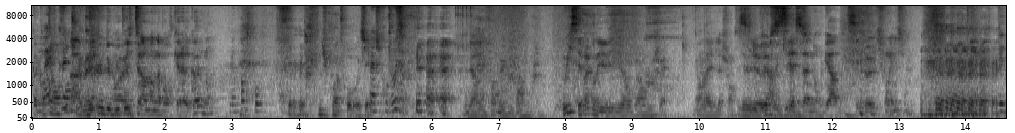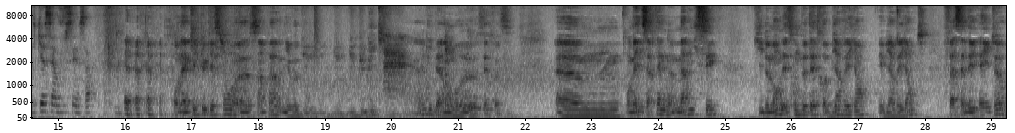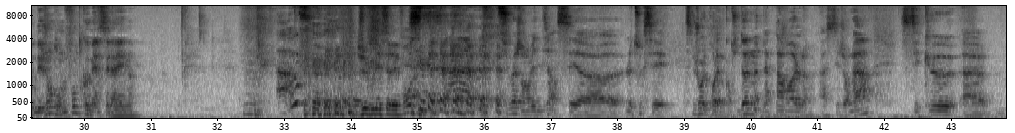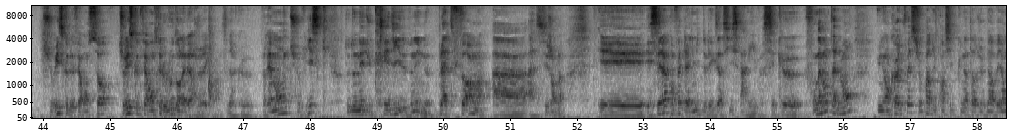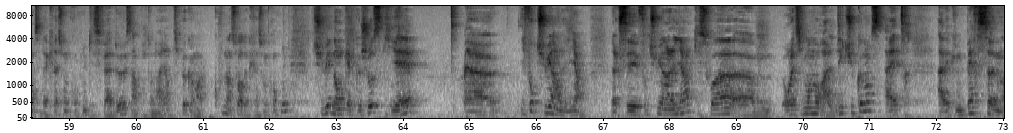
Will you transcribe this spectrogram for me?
Bah, quand Ouais, t'es enfant, tu Un alcool de goûter. Littéralement n'importe quel alcool, non? Le point trop. Du point trop, ok. Je sais pas, je propose. La dernière fois, on a eu du vin rouge. Oui, c'est vrai qu'on avait vu en vin rouge, ouais. On avait de la chance. Il y Si avait des le CSA nous regarde, c'est eux qui font l'émission. Dédicace à vous, c'est ça. On a quelques questions euh, sympas au niveau du, du- du public, Euh, hyper nombreux euh, cette fois-ci. Euh, on a une certaine Marie C qui demande est-ce qu'on peut être bienveillant et bienveillante face à des haters ou des gens dont le fond de commerce est la haine? Ah Je vais vous laisser répondre. Tu vois, j'ai envie de dire, c'est euh, le truc, c'est c'est toujours le problème. Quand tu donnes la parole à ces gens-là, c'est que euh, tu risques de faire en sorte, tu risques de faire entrer le loup dans la bergerie. C'est-à-dire que vraiment, tu risques de donner du crédit, de donner une plateforme à, ces gens-là. Et, c'est là qu'en fait la limite de l'exercice arrive. C'est que fondamentalement, encore une fois, si on part du principe qu'une interview bienveillante, c'est de la création de contenu qui se fait à deux, c'est un partenariat un petit peu comme un coup d'un soir de création de contenu, tu es dans quelque chose qui est... euh, il faut que tu aies un lien. C'est-à-dire c'est, faut que tu aies un lien qui soit euh, relativement moral. Dès que tu commences à être avec une personne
